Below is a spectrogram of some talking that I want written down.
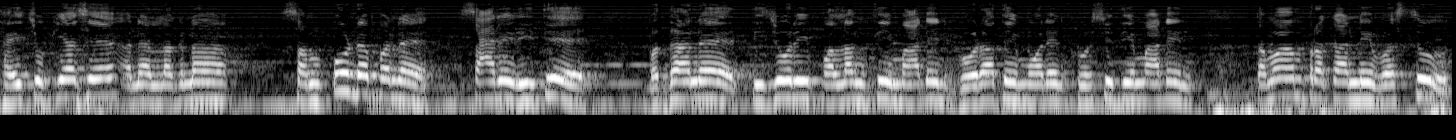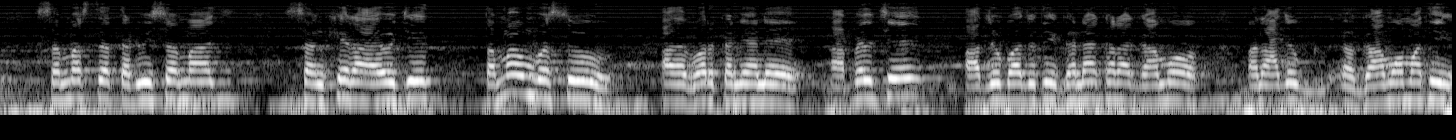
થઈ ચૂક્યા છે અને લગ્ન સંપૂર્ણપણે સારી રીતે બધાને તિજોરી, પલંગથી માંડીને, ઘોડાથી માંડીને, ખુરશીથી માંડીને, તમામ પ્રકારની વસ્તુ સમસ્ત તડવી સમાજ સંખેરા આયોજિત તમામ વસ્તુ આ વર કન્યાને આપેલ છે. આજુબાજુથી ઘણા ખરા ગામો અને આજુ ગામોમાંથી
